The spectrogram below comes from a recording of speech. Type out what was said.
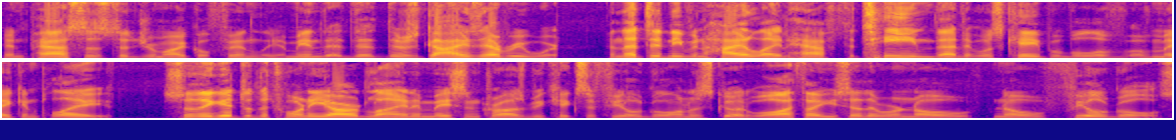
and passes to Jermichael Finley. I mean, th- th- there's guys everywhere. And that didn't even highlight half the team that it was capable of, of making plays. So they get to the 20 yard line, and Mason Crosby kicks a field goal and is good. Well, I thought you said there were no, no field goals.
